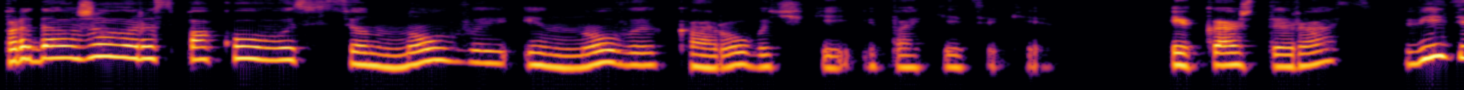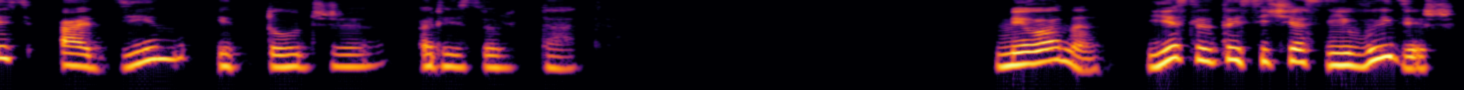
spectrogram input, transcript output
продолжала распаковывать все новые и новые коробочки и пакетики. И каждый раз видеть один и тот же результат. «Милана, если ты сейчас не выйдешь,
